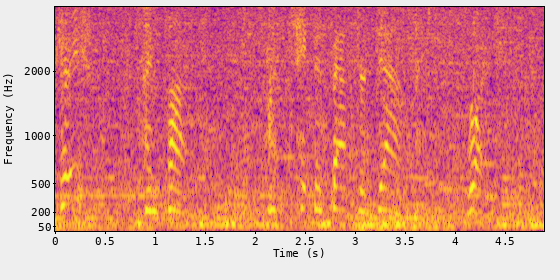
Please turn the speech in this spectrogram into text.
okay? I'm fine. Let's take this bastard down. Right.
